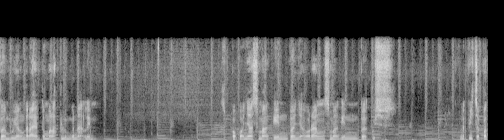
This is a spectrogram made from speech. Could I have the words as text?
bambu yang terakhir itu malah belum kena lem. Pokoknya semakin banyak orang semakin bagus. Lebih cepat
